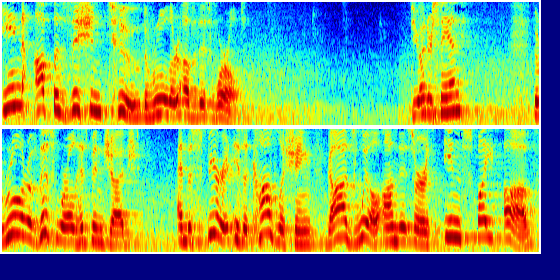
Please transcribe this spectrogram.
in opposition to the ruler of this world. Do you understand? The ruler of this world has been judged and the Spirit is accomplishing God's will on this earth in spite of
